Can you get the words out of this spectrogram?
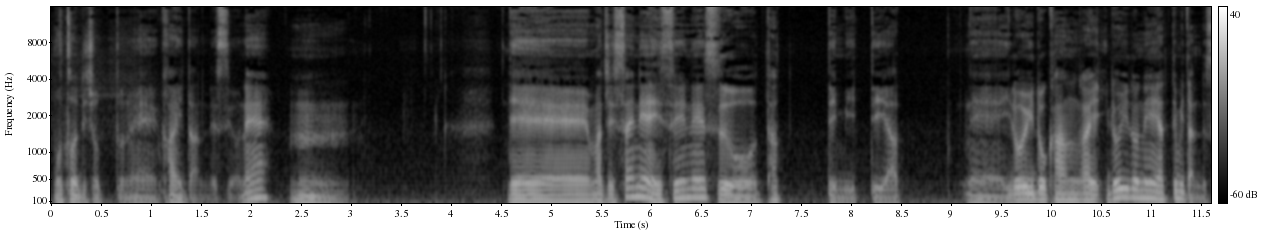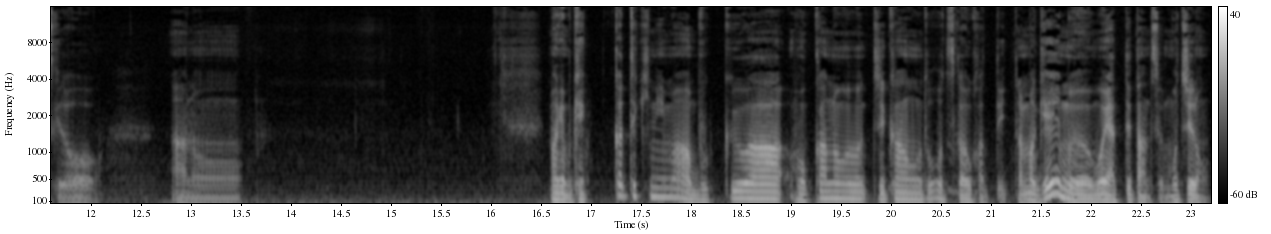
元でちょっとね、書いたんですよね。うん。で、まあ実際ね、SNS を立ってみてや、ね、いろいろ考え、いろいろね、やってみたんですけど、あのまあでも結果的にまあ僕は他の時間をどう使うかって言ったら、まあゲームもやってたんですよ、もちろん。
